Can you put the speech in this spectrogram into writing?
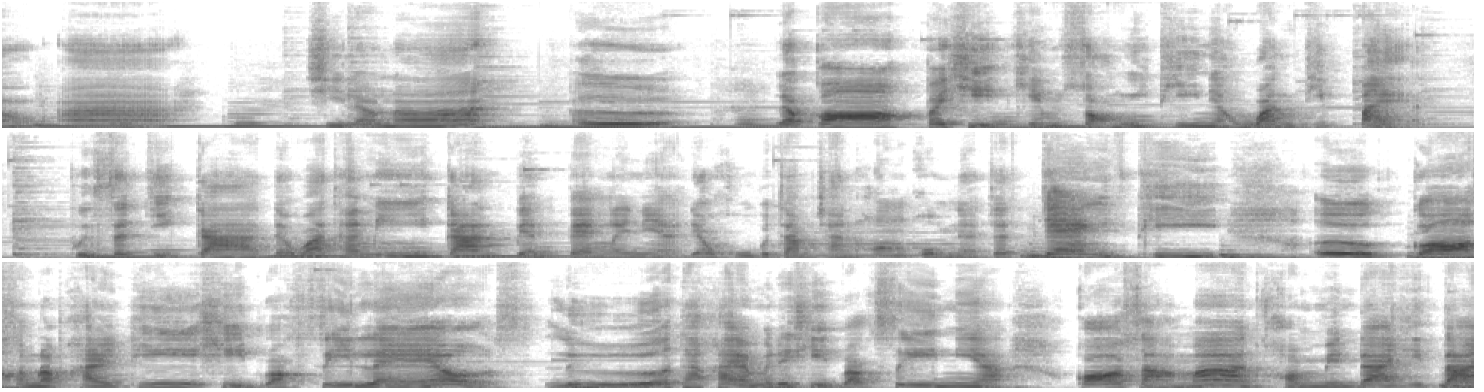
ว อ่า ฉีดแล้วนะ เออ แล้วก็ไปฉีดเข็ม 2 อีกทีเนี่ยวันที่ 8 พฤศจิกา แต่ว่าถ้ามีการเปลี่ยนแปลงอะไรเนี่ย เดี๋ยวครูประจำชั้นห้องผมเนี่ยจะแจ้งอีกที เออก็สำหรับใครที่ฉีดวัคซีนแล้ว หรือถ้าใครยังไม่ได้ฉีดวัคซีนเนี่ย ก็สามารถคอมเมนต์ได้ที่ใต้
